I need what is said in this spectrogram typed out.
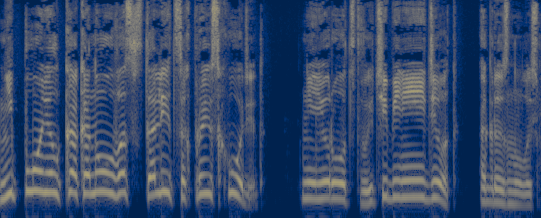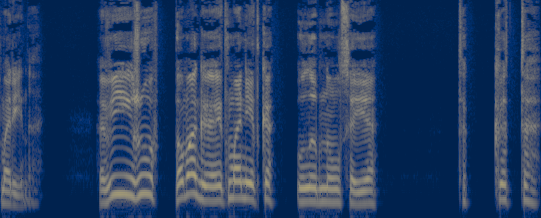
не понял, как оно у вас в столицах происходит. «Не юродствуй, тебе не идет», — огрызнулась Марина. «Вижу, помогает монетка», — улыбнулся я. «Так это...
